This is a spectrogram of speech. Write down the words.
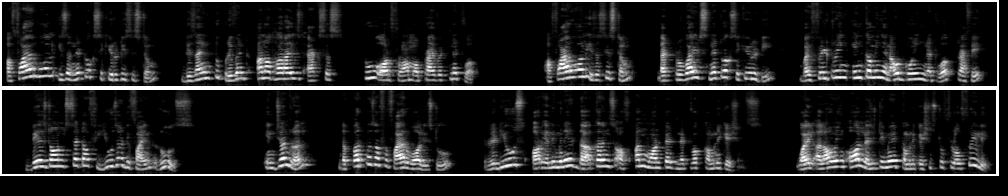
A firewall is a network security system designed to prevent unauthorized access to or from a private network. A firewall is a system that provides network security by filtering incoming and outgoing network traffic based on set of user defined rules. In general, the purpose of a firewall is to reduce or eliminate the occurrence of unwanted network communications while allowing all legitimate communications to flow freely.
